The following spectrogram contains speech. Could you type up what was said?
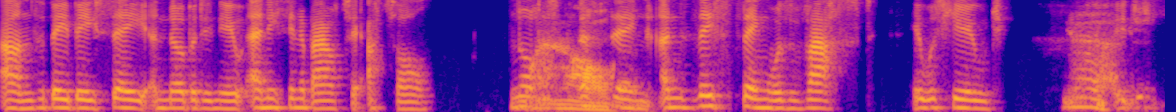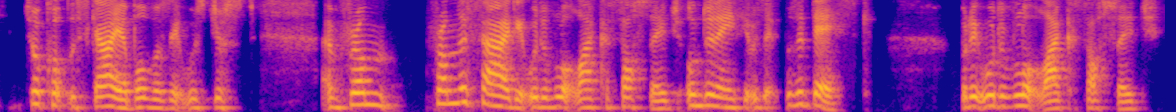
and the BBC, and nobody knew anything about it at all. Not wow. a thing. And this thing was vast. It was huge. Yeah. It just took up the sky above us. It was just, and from from the side, it would have looked like a sausage. Underneath, it was it was a disc, but it would have looked like a sausage.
